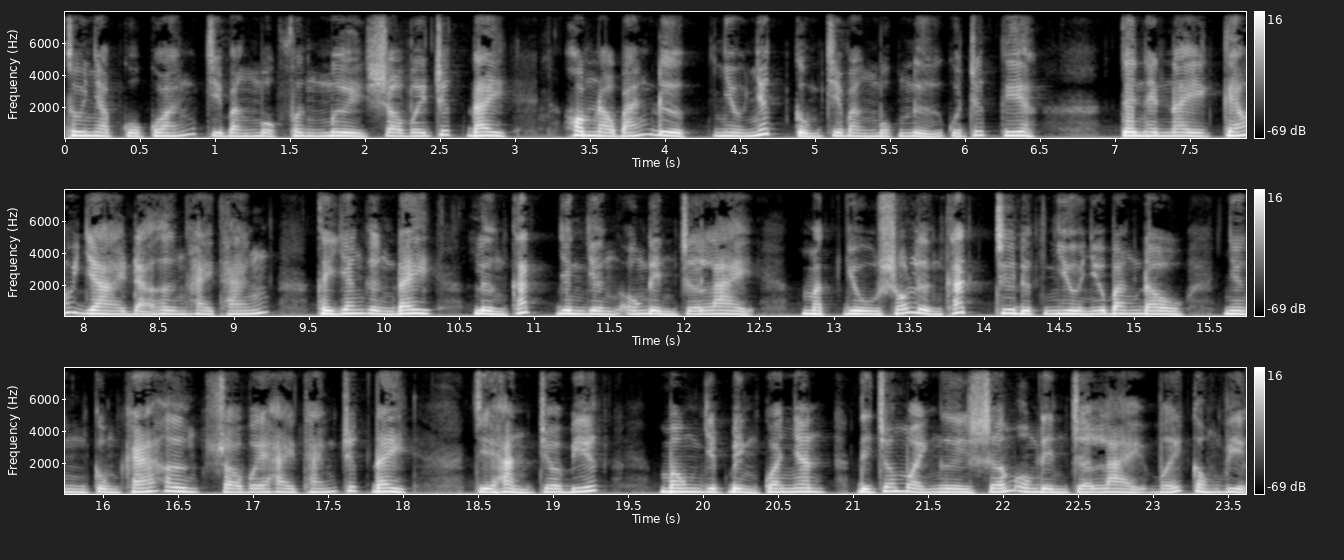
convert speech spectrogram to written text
thu nhập của quán chỉ bằng 1 phần 10 so với trước đây – hôm nào bán được nhiều nhất cũng chỉ bằng một nửa của trước kia. Tình hình này kéo dài đã hơn 2 tháng. Thời gian gần đây, lượng khách dần dần ổn định trở lại. Mặc dù số lượng khách chưa được nhiều như ban đầu, nhưng cũng khá hơn so với hai tháng trước đây. Chị Hành cho biết, mong dịch bệnh qua nhanh để cho mọi người sớm ổn định trở lại với công việc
